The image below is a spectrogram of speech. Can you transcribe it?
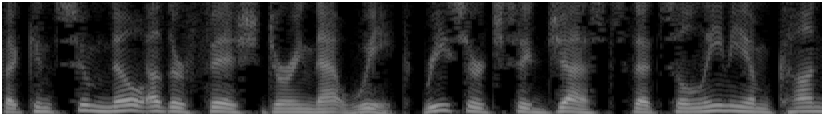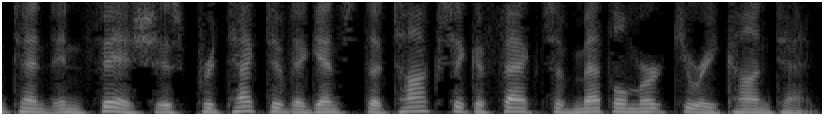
but consume no other fish during that week. Research suggests that selenium content in fish is protective against the toxic effects of methylmercury content.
